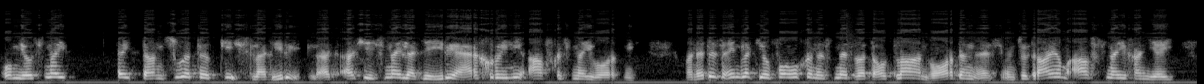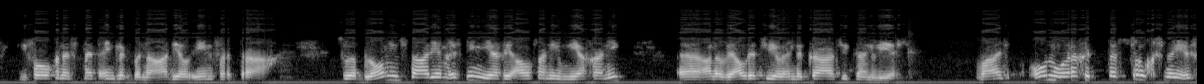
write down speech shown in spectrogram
om jou sny tyd dan so te kies dat hierdie dat as jy sny dat jy hierdie hergroei nie afgesny word nie. Want dit is eintlik jou volgende snit wat al klaar in wording is en sodra jy hom afsny gaan jy die volgende snit eintlik benadeel en vertraag. So 'n blomstadium is nie meer die alfa en die omega nie, uh, alhoewel dit vir jou indikasie kan wees. Maar onnodige te vroeg sny is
